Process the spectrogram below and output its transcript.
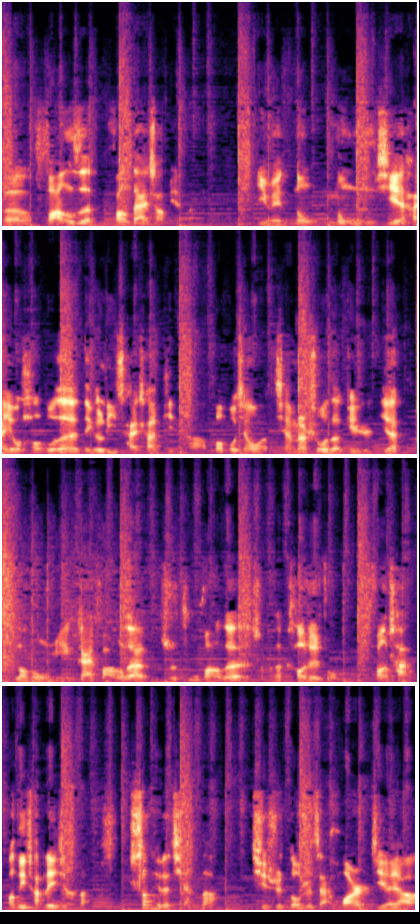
呃房子房贷上面的。因为农农协还有好多的那个理财产品啊，包括像我前面说的，给人家老农民盖房子、是租房子什么的，靠这种房产、房地产类型的，剩下的钱呢，其实都是在华尔街呀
